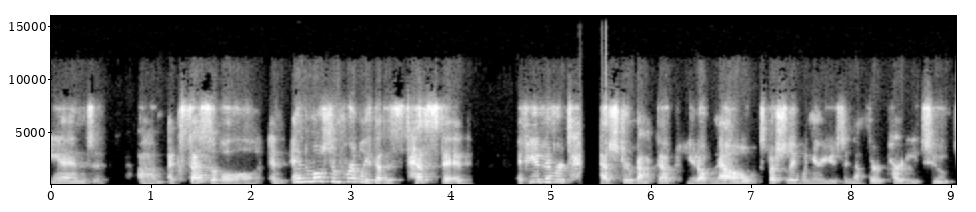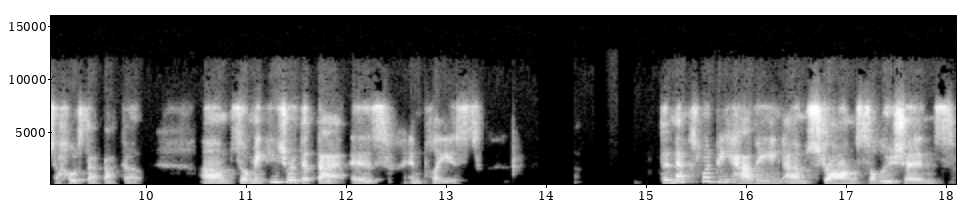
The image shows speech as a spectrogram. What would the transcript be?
and um, accessible, and, and most importantly, that is tested. If you've never t- test your backup, you don't know, especially when you're using a third party to, to host that backup. Um, so making sure that that is in place. The next would be having um, strong solutions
